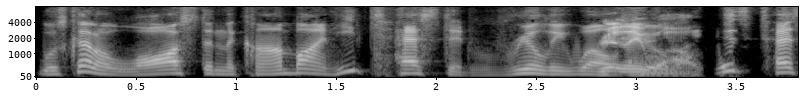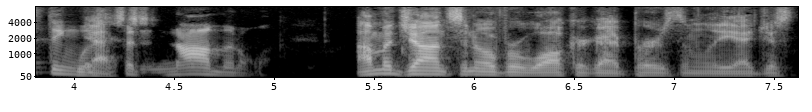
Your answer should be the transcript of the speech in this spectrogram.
was kind of lost in the combine. He tested really well. Really too. well. Like, his testing was Yes. phenomenal. I'm a Johnson over Walker guy personally. I just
